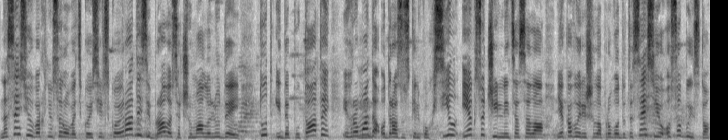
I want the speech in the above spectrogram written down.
На сесію Верхньосоровецької сільської ради зібралося чимало людей. Тут і депутати, і громада одразу з кількох сіл, і екс-очільниця села, яка вирішила проводити сесію особисто.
